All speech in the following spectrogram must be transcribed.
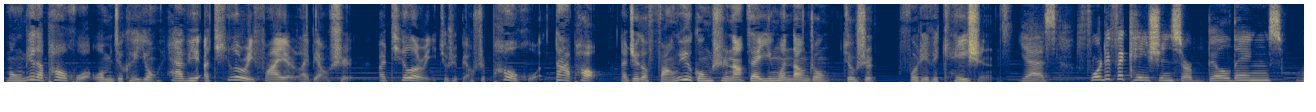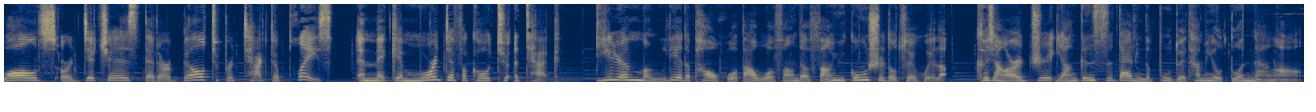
猛烈的炮火，我们就可以用 heavy artillery fire 来表示。artillery 就是表示炮火、大炮。那这个防御工事呢，在英文当中就是 fortifications. Yes, fortifications are buildings, walls, or ditches that are built to protect a place and make it more difficult to attack. 敌人猛烈的炮火把我方的防御工事都摧毁了，可想而知杨根思带领的部队他们有多难啊！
